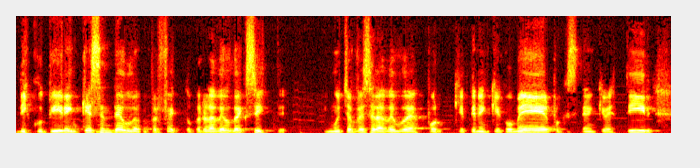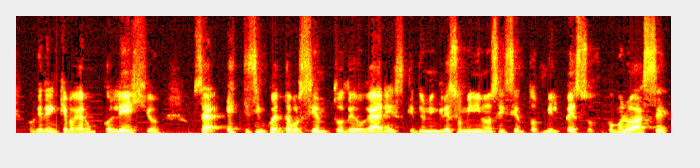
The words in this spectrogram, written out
discutir en qué se endeuda, perfecto, pero la deuda existe. Y muchas veces la deuda es porque tienen que comer, porque se tienen que vestir, porque tienen que pagar un colegio. O sea, este 50% de hogares que tiene un ingreso mínimo de 600 mil pesos, ¿cómo lo hace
